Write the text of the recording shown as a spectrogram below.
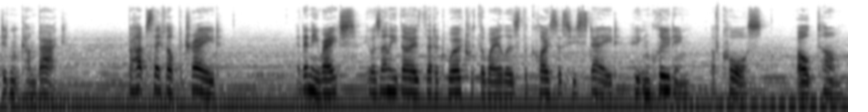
didn't come back. Perhaps they felt betrayed. At any rate, it was only those that had worked with the whalers the closest who stayed, who including, of course, Old Tom.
